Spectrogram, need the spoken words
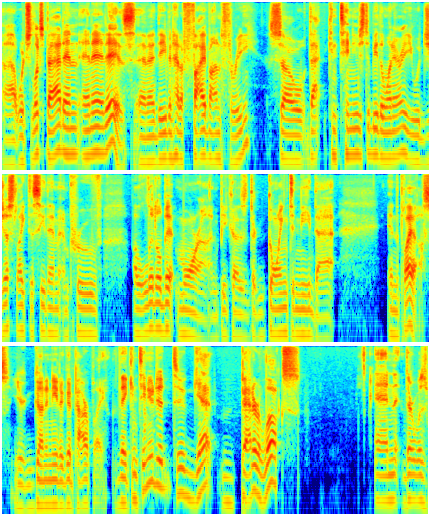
uh, which looks bad, and and it is. And they even had a five on three. So that continues to be the one area you would just like to see them improve a little bit more on because they're going to need that in the playoffs. You're going to need a good power play. They continue to, to get better looks. And there was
